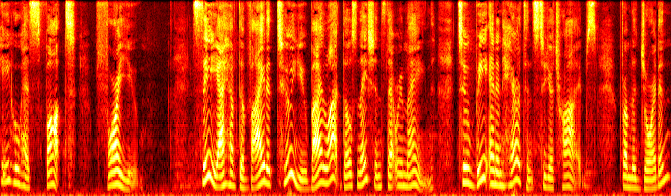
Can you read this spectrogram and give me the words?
he who has fought for you. See, I have divided to you by lot those nations that remain, to be an inheritance to your tribes, from the Jordan,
